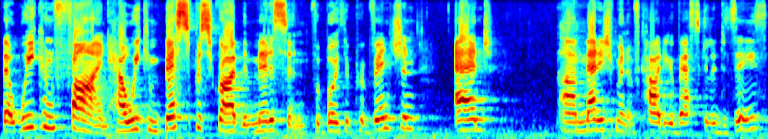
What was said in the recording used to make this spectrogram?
that we can find how we can best prescribe the medicine for both the prevention and uh, management of cardiovascular disease,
